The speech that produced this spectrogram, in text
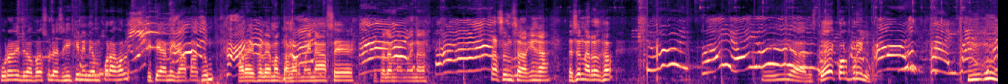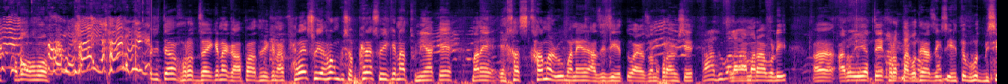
পুৰণি দিনৰ পৰা চলি আছে, সেইখিনি নিয়ম কৰা হ'ল। এতিয়া আমি গা পা ধুম। আৰু এইফালে আমাৰ ডাঙৰ মইনা আছে, এইফালে আমাৰ মইনা চাচোন চা কেঙা দেচোন আৰু কল হ'ব হ'ব। যেতিয়া ঘৰত যাই কিনে গা পা ধুই কিনে ফ্ৰেছ হৈ আহোঁ পিছত ফ্ৰেছ হৈ কিনে ধুনীয়াকৈ মানে এসাঁজ খাম আৰু মানে আজি যিহেতু আয়োজন কৰা হৈছে লাঙামাৰা বুলি। আৰু ইয়াতে ঘৰত আগতে আজি যিহেতু বহুত বেছি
